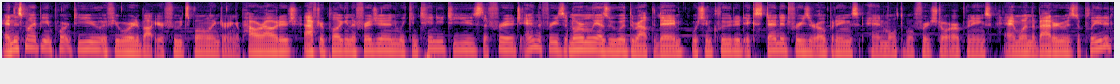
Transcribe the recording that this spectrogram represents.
And this might be important to you if you're worried about your food spoiling during a power outage. After plugging the fridge in, we continued to use the fridge and the freezer normally as we would throughout the day, which included extended freezer openings and multiple fridge door openings. And when the battery was depleted,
